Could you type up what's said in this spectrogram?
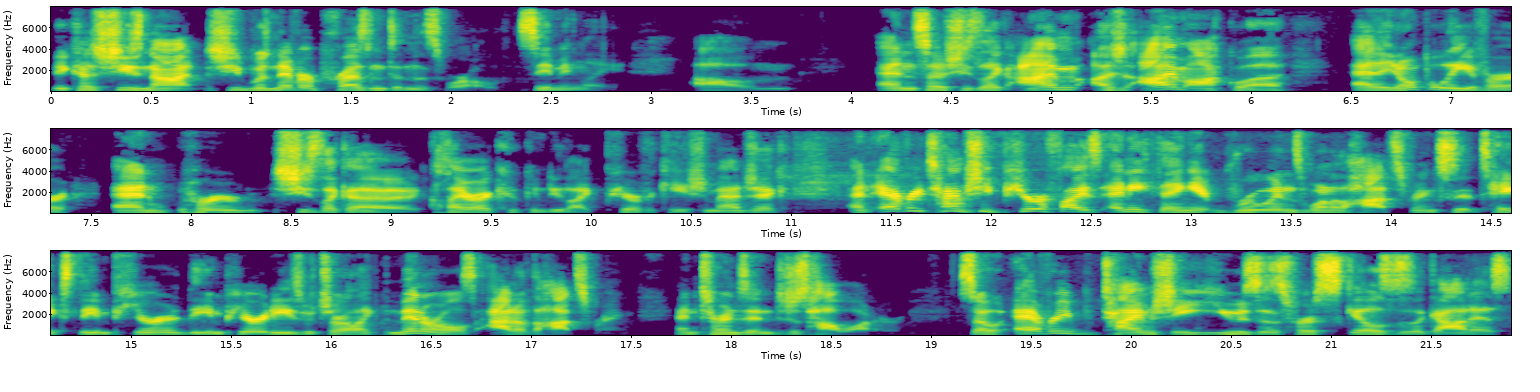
because she's not. She was never present in this world, seemingly. Um, and so she's like, "I'm I'm Aqua," and they don't believe her. And her, she's like a cleric who can do like purification magic. And every time she purifies anything, it ruins one of the hot springs. So it takes the impure the impurities, which are like the minerals, out of the hot spring and turns it into just hot water. So every time she uses her skills as a goddess,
